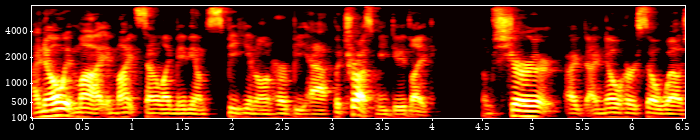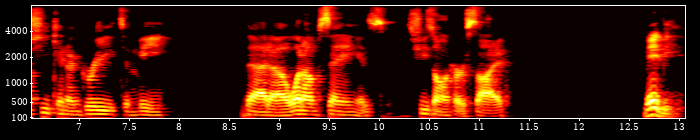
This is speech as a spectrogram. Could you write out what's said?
I know it might it might sound like maybe I'm speaking on her behalf, but trust me, dude. Like I'm sure I, I know her so well, she can agree to me that uh, what I'm saying is she's on her side. Maybe,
